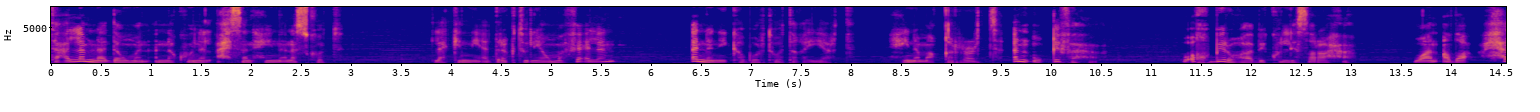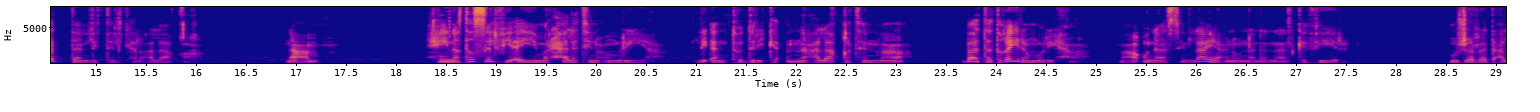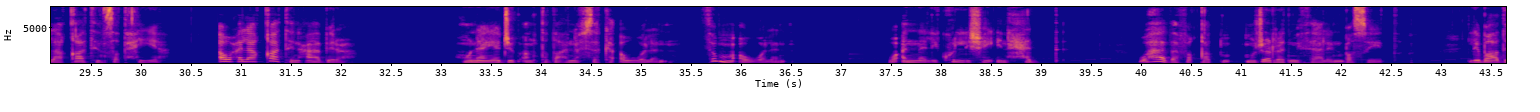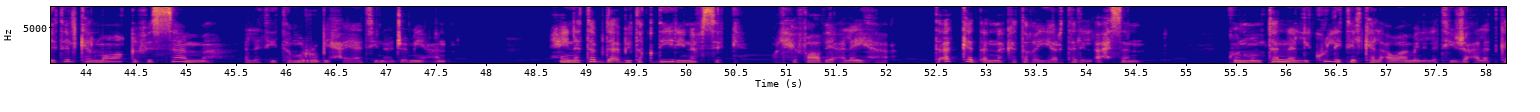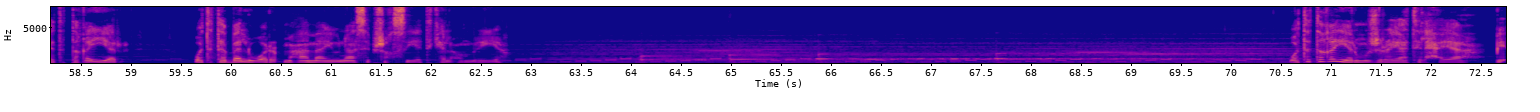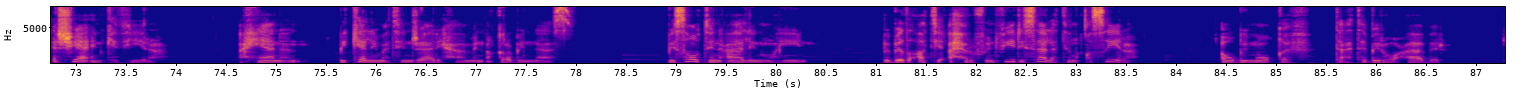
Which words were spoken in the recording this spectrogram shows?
تعلمنا دوما أن نكون الأحسن حين نسكت لكني أدركت اليوم فعلا أنني كبرت وتغيرت حينما قررت أن أوقفها وأخبرها بكل صراحة وأن أضع حدا لتلك العلاقة. نعم. حين تصل في أي مرحلة عمرية لأن تدرك أن علاقة ما باتت غير مريحة مع أناس لا يعنون لنا الكثير. مجرد علاقات سطحية أو علاقات عابرة هنا يجب أن تضع نفسك أولا ثم أولا وأن لكل شيء حد. وهذا فقط مجرد مثال بسيط لبعض تلك المواقف السامة التي تمر بحياتنا جميعا. حين تبدأ بتقدير نفسك والحفاظ عليها تأكد أنك تغيرت للأحسن. كن ممتنا لكل تلك العوامل التي جعلتك تتغير وتتبلور مع ما يناسب شخصيتك العمرية. وتتغير مجريات الحياة بأشياء كثيرة. أحيانا بكلمة جارحة من أقرب الناس. بصوت عال مهين ببضعة أحرف في رسالة قصيرة أو بموقف تعتبره عابر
